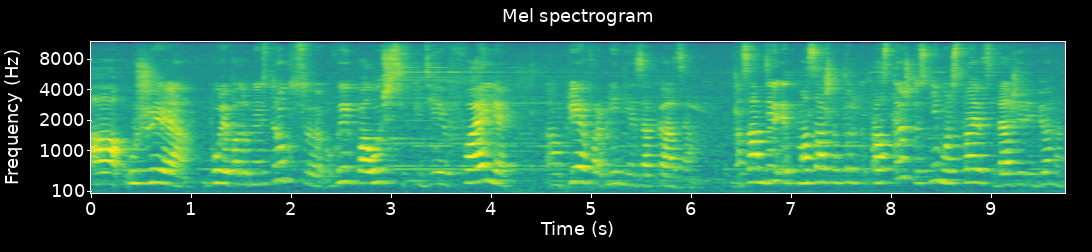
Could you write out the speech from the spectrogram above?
а уже более подробную инструкцию вы получите в PDF-файле а, при оформлении заказа. На самом деле этот массаж настолько простой, что с ним может справиться даже ребенок.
